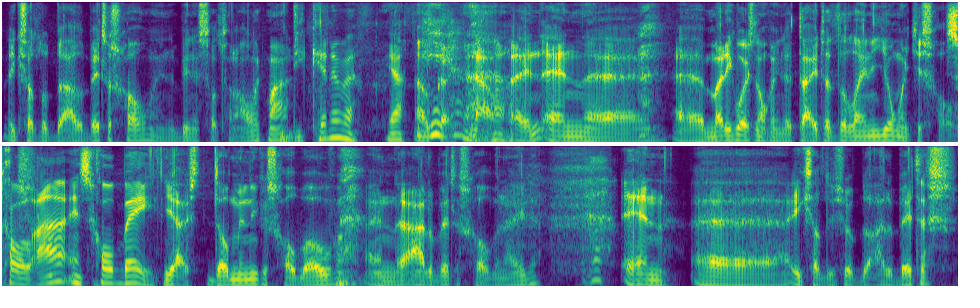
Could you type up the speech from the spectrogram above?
ik zat op de Albertuschool in de binnenstad van Alkmaar. Die kennen we, ja. Oké, Ja. nou, en, en, eh, eh, maar ik was nog in de tijd dat het alleen een jongetjesschool was. School A en school B. Juist, Dominique school boven en de school beneden. En eh, ik zat dus op de Adelbertus.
